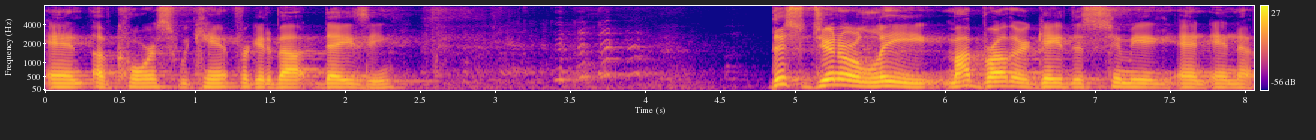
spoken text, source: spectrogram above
and of course, we can't forget about Daisy. This General Lee, my brother gave this to me, and, and uh,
